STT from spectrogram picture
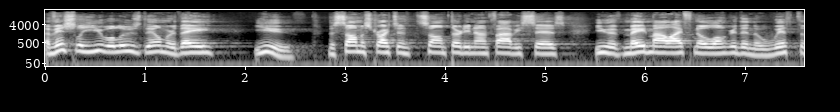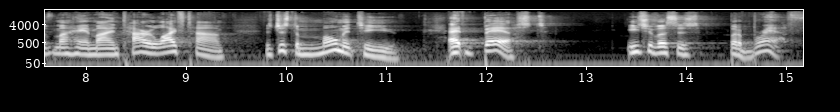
Eventually, you will lose them or they you. The psalmist writes in Psalm 39 5, he says, You have made my life no longer than the width of my hand. My entire lifetime is just a moment to you. At best, each of us is but a breath.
